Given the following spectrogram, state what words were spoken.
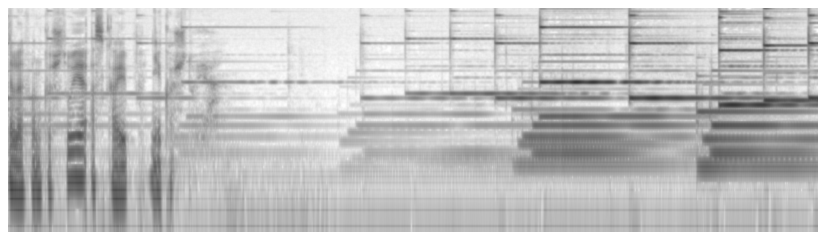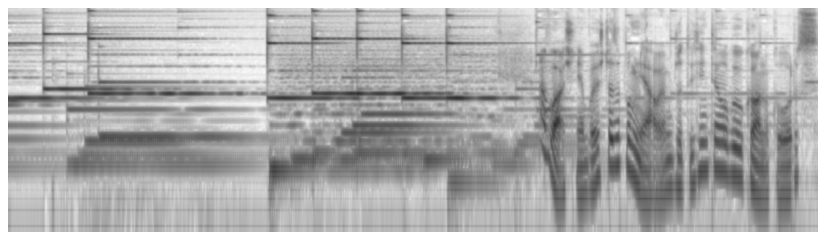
telefon kosztuje, a Skype nie kosztuje. Właśnie, bo jeszcze zapomniałem, że tydzień temu był konkurs,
